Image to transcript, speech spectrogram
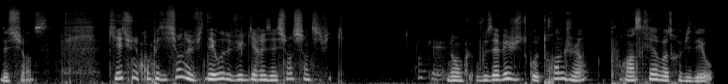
de science, qui est une compétition de vidéos de vulgarisation scientifique. Donc vous avez jusqu'au 30 juin pour inscrire votre vidéo.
